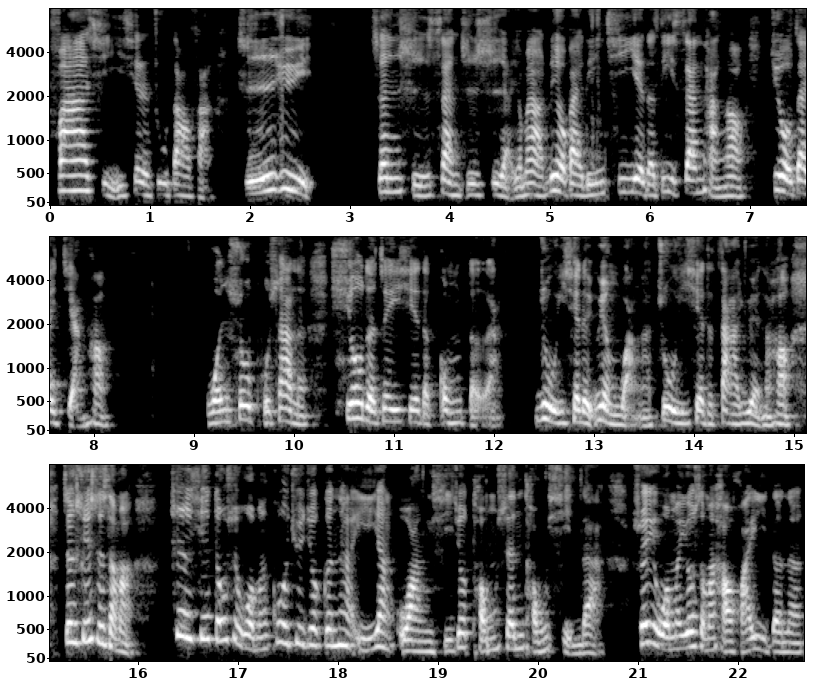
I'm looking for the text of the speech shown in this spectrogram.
发起一切的诸道法，直欲真实善知识啊，有没有？六百零七页的第三行啊，就在讲哈。文殊菩萨呢，修的这一些的功德啊，入一切的愿望啊，住一切的大愿啊，哈，这些是什么？这些都是我们过去就跟他一样，往昔就同生同行的，所以我们有什么好怀疑的呢？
